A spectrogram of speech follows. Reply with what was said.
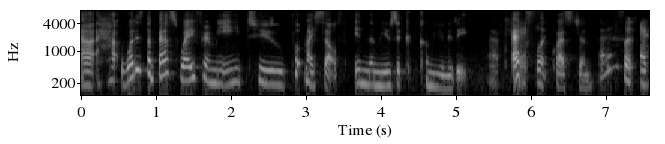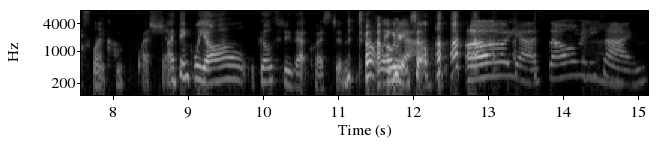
uh, how, what is the best way for me to put myself in the music community Okay. Excellent question. That is an excellent com- question. I think we all go through that question, don't we, Oh, yeah. Rachel? oh yeah, so many times.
